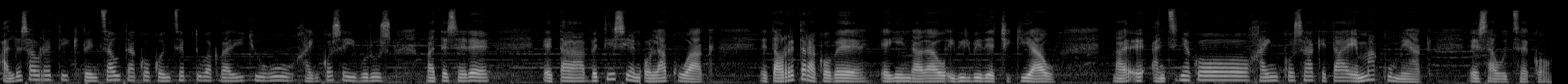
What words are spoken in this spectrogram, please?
aldez aurretik pentsautako kontzeptuak baditugu jainkosei buruz batez ere eta beti ezien olakuak eta horretarako be eginda dau ibilbide txiki hau ba, e, antzinako jainkosak eta emakumeak ezagutzeko.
